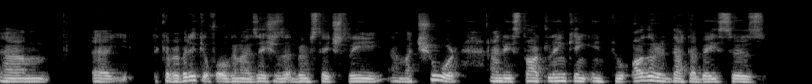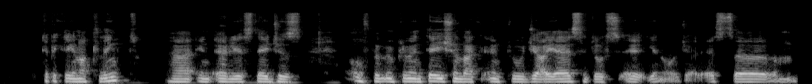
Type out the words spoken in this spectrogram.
um, uh, the capability of organizations at BIM stage three uh, mature and they start linking into other databases, typically not linked uh, in earlier stages of BIM implementation, like into GIS, into uh, you know GIS um,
